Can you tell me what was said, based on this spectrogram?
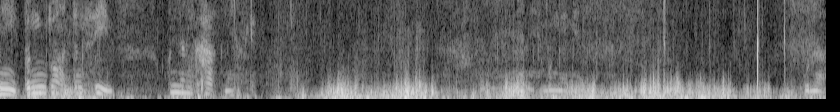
นี่ต้นดอกจังสีมันยังคักเนี่ยมึงไงเนี่ยคุณน่ะ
